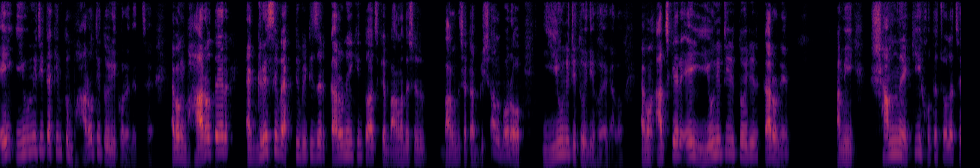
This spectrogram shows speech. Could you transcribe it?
এই ইউনিটিটা কিন্তু ভারতই তৈরি করে দিচ্ছে এবং ভারতের অ্যাগ্রেসিভ অ্যাক্টিভিটিস এর কারণেই কিন্তু আজকে বাংলাদেশের বাংলাদেশে একটা বিশাল বড় ইউনিটি তৈরি হয়ে গেল এবং আজকের এই ইউনিটি তৈরির কারণে আমি সামনে কি হতে চলেছে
